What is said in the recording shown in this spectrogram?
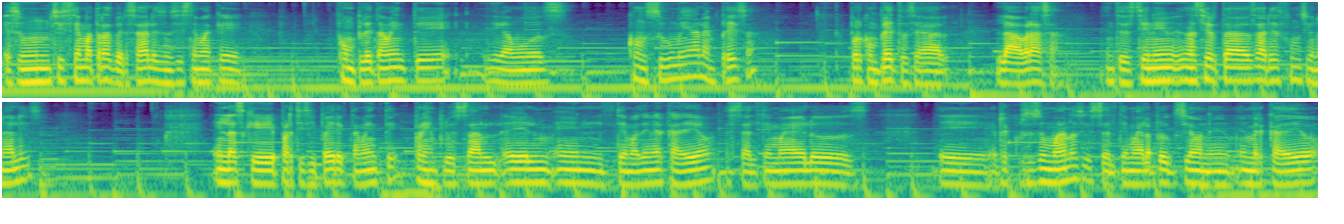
Es un sistema transversal, es un sistema que completamente, digamos, consume a la empresa por completo, o sea, la abraza. Entonces tiene unas ciertas áreas funcionales en las que participa directamente. Por ejemplo, está el, el tema de mercadeo, está el tema de los eh, recursos humanos y está el tema de la producción. En, mercadeo,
